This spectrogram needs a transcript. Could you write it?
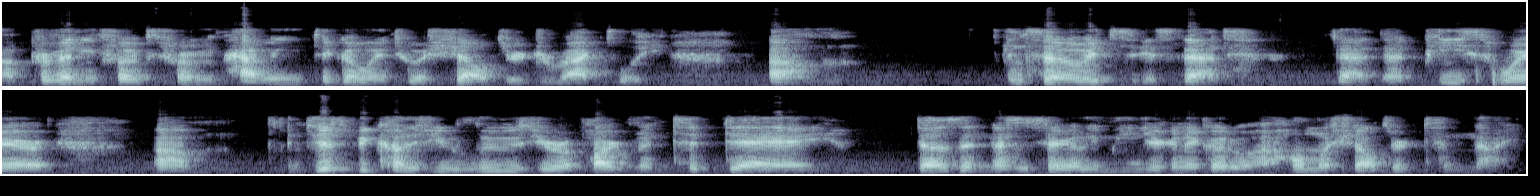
uh, preventing folks from having to go into a shelter directly. Um, and so it's it's that that that piece where um, just because you lose your apartment today doesn't necessarily mean you're going to go to a homeless shelter tonight.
